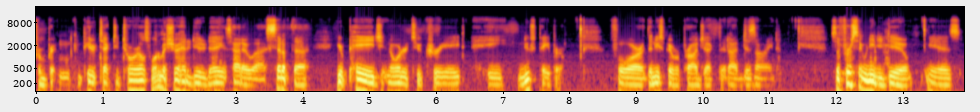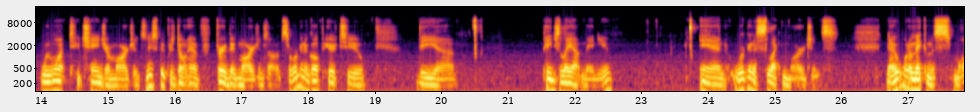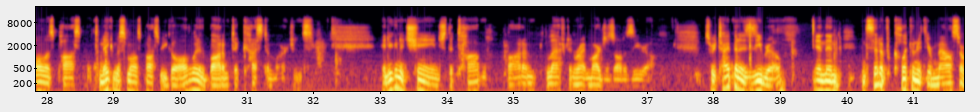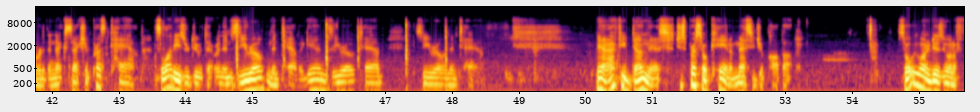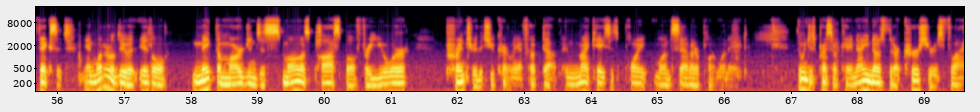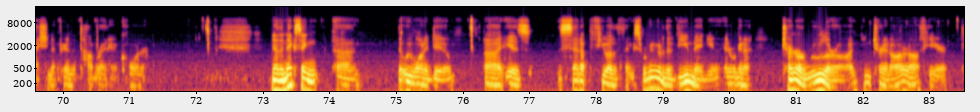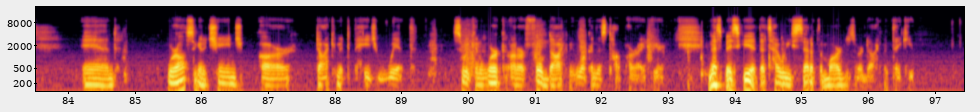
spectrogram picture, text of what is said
from Britton Computer Tech Tutorials. What I'm going to show you how to do today is how to uh, set up the your page in order to create a newspaper for the newspaper project that I've designed. So the first thing we need to do is we want to change our margins. Newspapers don't have very big margins on them, so we're going to go up here to the uh, page layout menu and we're going to select margins. Now we want to make them as small as possible. To make them as small as possible, you go all the way to the bottom to custom margins. And you're going to change the top, bottom, left, and right margins all to zero. So we type in a zero, and then instead of clicking with your mouse over to the next section, press tab. It's a lot easier to do it that way. Then zero, and then tab again, zero, tab, zero, and then tab. Now after you've done this, just press OK and a message will pop up. So what we want to do is we want to fix it. And what it'll do, is it'll make the margins as small as possible for your printer that you currently have hooked up. In my case, it's 0.17 or 0.18. Then we just press OK. Now you notice that our cursor is flashing up here in the top right hand corner. Now the next thing uh, that we want to do uh, is set up a few other things. So we're going to go to the View menu and we're going to turn our ruler on. You can turn it on and off here and we're also going to change our document to page width so we can work on our full document, work on this top part right here. And that's basically it. That's how we set up the margins of our document. Thank you.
